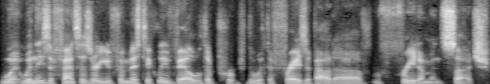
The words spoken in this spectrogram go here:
when, when these offenses are euphemistically veiled with the, with the phrase about uh, freedom and such.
